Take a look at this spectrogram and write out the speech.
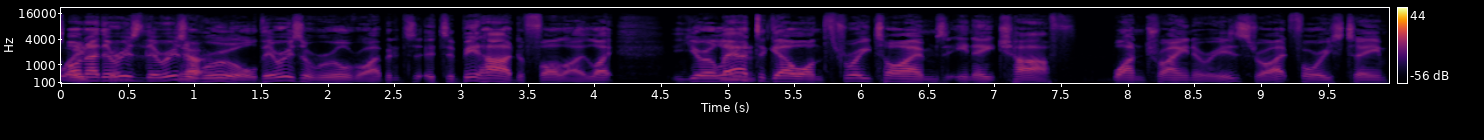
oh no, there and, is there is a know, rule. There is a rule, right? But it's it's a bit hard to follow. Like you're allowed mm. to go on three times in each half. One trainer is right for his team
